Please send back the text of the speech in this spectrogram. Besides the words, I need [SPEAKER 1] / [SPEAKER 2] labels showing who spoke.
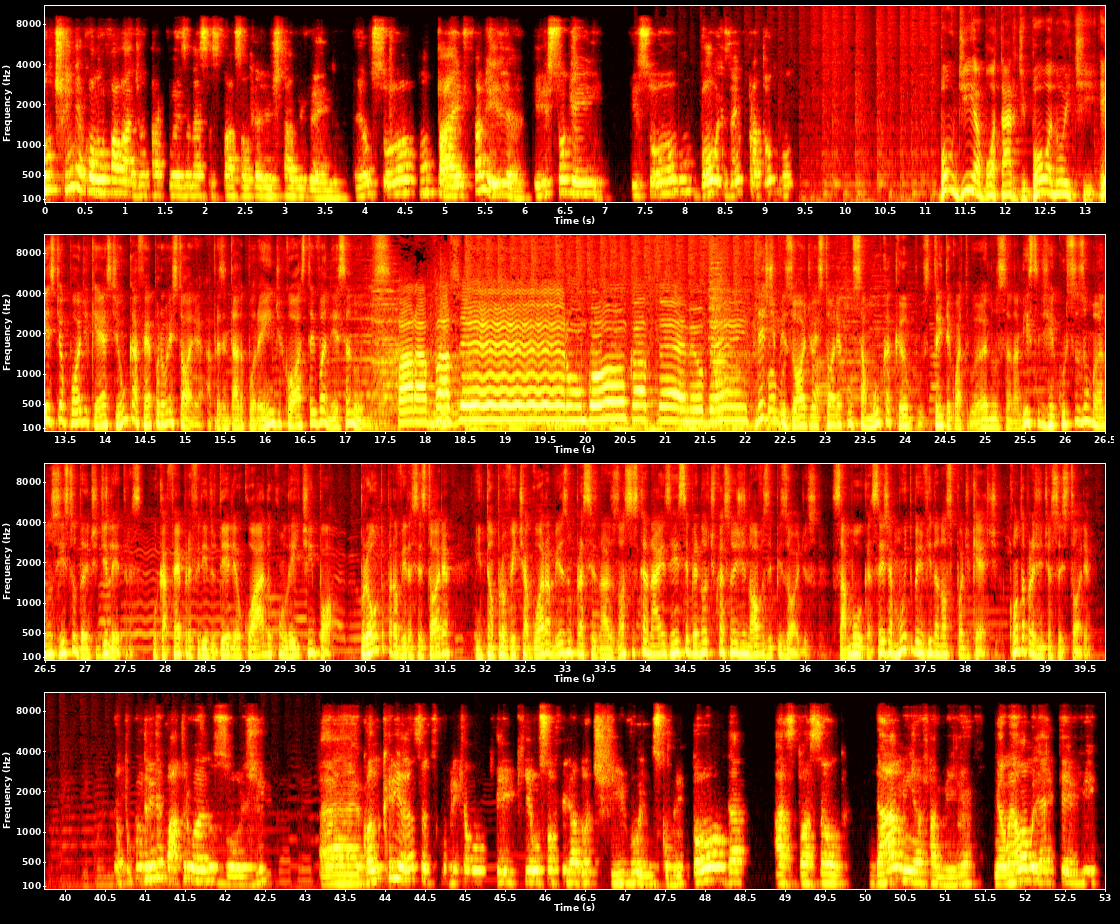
[SPEAKER 1] não tinha como falar de outra coisa nessa situação que a gente está vivendo. Eu sou um pai de família e sou gay e sou um bom exemplo para todo mundo.
[SPEAKER 2] Bom dia, boa tarde, boa noite. Este é o podcast Um Café por uma História, apresentado por Andy Costa e Vanessa Nunes.
[SPEAKER 3] Para fazer um bom café, meu bem.
[SPEAKER 2] Neste episódio, a história é com Samuca Campos, 34 anos, analista de recursos humanos e estudante de letras. O café preferido dele é o coado com leite em pó. Pronto para ouvir essa história? Então aproveite agora mesmo para assinar os nossos canais e receber notificações de novos episódios. Samuca, seja muito bem-vindo ao nosso podcast. Conta pra gente a sua história
[SPEAKER 1] eu tô com 34 anos hoje. É, quando criança, eu descobri que eu, que, que eu sou filho adotivo e descobri toda a situação da minha família. Minha mãe é uma mulher que teve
